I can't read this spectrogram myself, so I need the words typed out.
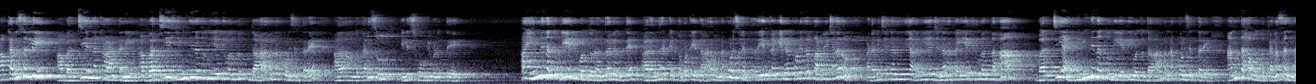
ಆ ಕನಸಲ್ಲಿ ಆ ಬರ್ಜಿಯನ್ನ ಕಾಣ್ತಾನೆ. ಆ ಬರ್ಜಿಯ ಹಿಂದಿನ ತುದಿಯಲ್ಲಿ ಒಂದು ದಾರವನ್ನ ಕೊಡಿಸಿರ್ತಾರೆ. ಆ ಒಂದು ಕನಸು ಎಲಿಸ್ ಹೋಗಿ ಬಿಡುತ್ತೆ ಆ ಹಿಂದಿನ ತುದಿಯಲ್ಲಿ ಒಂದು ರಂಧ್ರವಿರುತ್ತೆ. ಆ ರಂಧ್ರಕ್ಕೆ ತೊಗಟೆಯ ದಾರವನ್ನ ಕೊಡಿಸಲಾಗುತ್ತೆ. ಅದೇನು ಕೈಯಲ್ಲಿ ಹಿಡ್ಕೊಂಡಿದ್ರೆ ಅಡವಿ ಜನರು? ಅಡವಿ ಜನರಲ್ಲಿ, ಅಡವಿಯ ಜನರ ಕೈಯಲ್ಲಿರುವಂತಹ ಬರ್ಜಿಯ ಹಿಂದಿನ ತುದಿಯಲ್ಲಿ ಒಂದು ದಾರವನ್ನ ಪೋಣಿಸಿರ್ತಾರೆ ಅಂತಹ ಒಂದು ಕನಸನ್ನ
